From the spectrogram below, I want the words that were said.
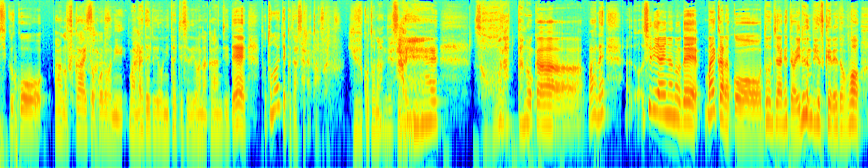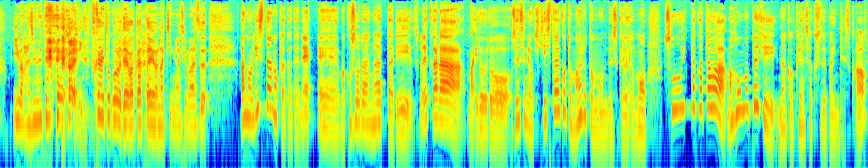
しくこうあの深いところに、まあ、撫でるようにタッチするような感じで整えてくださるということなんですね。はいそうだったのか。まあね、知り合いなので、前からこう、存じ上げてはいるんですけれども、今初めて 深いところで分かったような気がします。はい、あの、リスナーの方でね、えー、まあ、ご相談があったり、それから、まあ、いろいろ先生にお聞きしたいこともあると思うんですけれども、はい、そういった方は、まあ、ホームページなんかを検索すればいいんですか？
